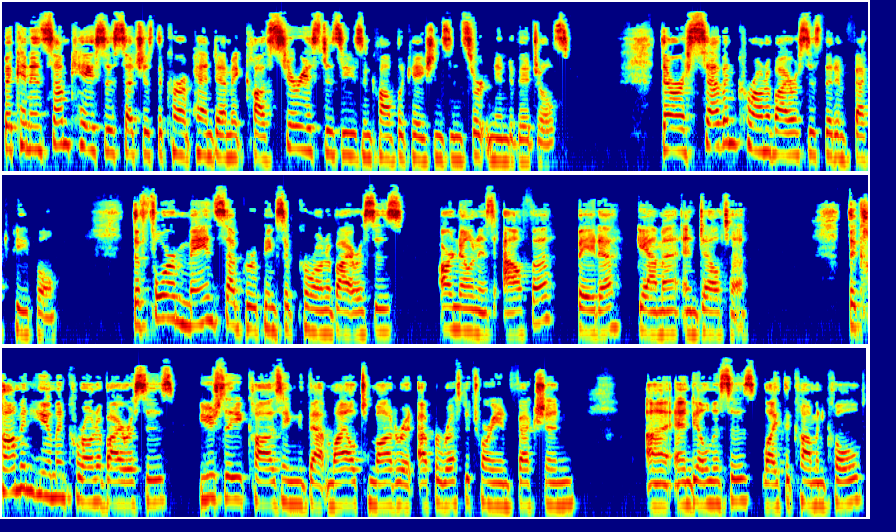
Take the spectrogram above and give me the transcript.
but can in some cases, such as the current pandemic, cause serious disease and complications in certain individuals. There are seven coronaviruses that infect people. The four main subgroupings of coronaviruses are known as alpha, beta, gamma, and delta. The common human coronaviruses, usually causing that mild to moderate upper respiratory infection, uh, and illnesses like the common cold,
